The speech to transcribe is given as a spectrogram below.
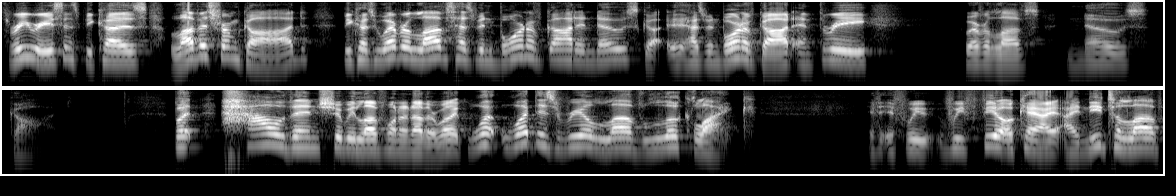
Three reasons because love is from God, because whoever loves has been born of God and knows God, has been born of God, and three, Whoever loves knows God. But how then should we love one another? Like, what, what does real love look like? If, if, we, if we feel, okay, I, I need to love,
